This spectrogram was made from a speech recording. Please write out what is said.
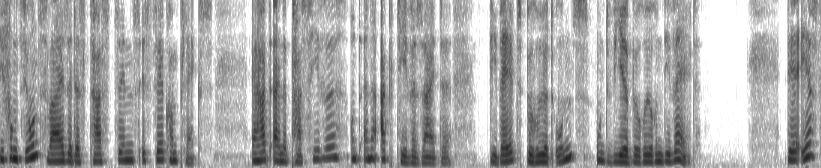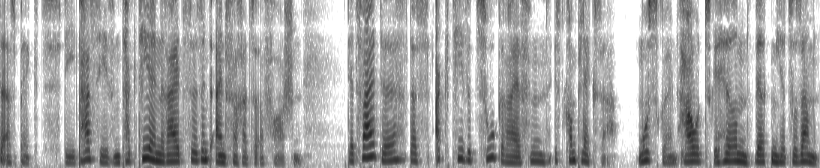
Die Funktionsweise des Tastsinns ist sehr komplex. Er hat eine passive und eine aktive Seite. Die Welt berührt uns und wir berühren die Welt. Der erste Aspekt, die passiven, taktilen Reize, sind einfacher zu erforschen. Der zweite, das aktive Zugreifen, ist komplexer. Muskeln, Haut, Gehirn wirken hier zusammen.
